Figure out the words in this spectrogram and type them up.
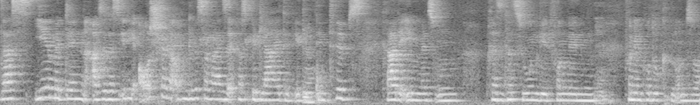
dass ihr mit den, also dass ihr die Aussteller auch in gewisser Weise etwas begleitet. Ihr gebt mhm. den Tipps, gerade eben wenn es um Präsentationen geht von den, mhm. von den Produkten und so.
